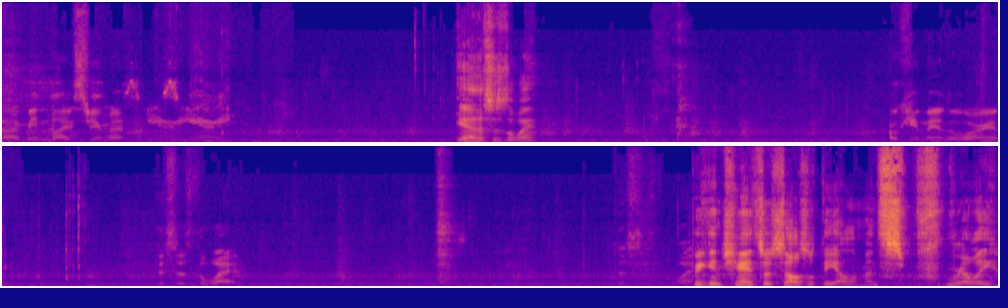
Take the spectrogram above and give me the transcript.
I mean, live stream it. Scary, scary. Yeah, this is the way. Okay, Mandalorian. This is the way. This is the way. We can chance ourselves with the elements. really.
